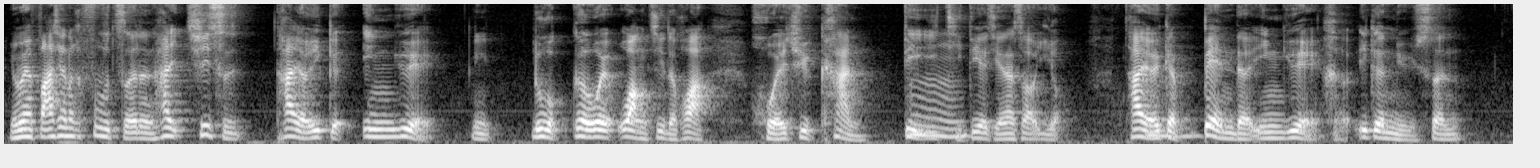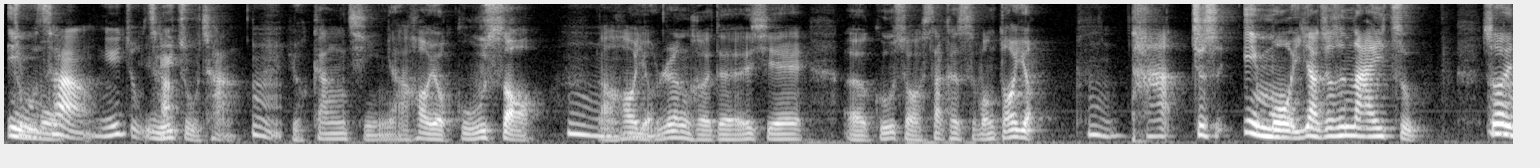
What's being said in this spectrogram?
有没有发现那个负责人他其实他有一个音乐，你如果各位忘记的话，回去看第一集、第二集那时候有，他有一个 band 的音乐和一个女生主唱、女主女主唱，嗯，有钢琴，然后有鼓手。嗯。然后有任何的一些呃鼓手、萨克斯风都有，嗯，他就是一模一样，就是那一组。所以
